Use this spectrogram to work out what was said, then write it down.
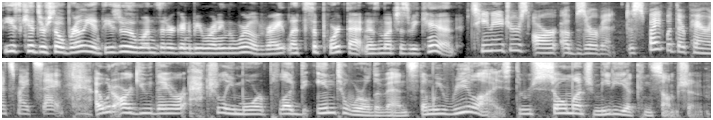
these kids are so brilliant. These are the ones that are going to be running the world, right? Let's support that in as much as we can. Teenagers are observant, despite what their parents might say. I would argue they are actually more plugged into world events than we realize through so much media consumption.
